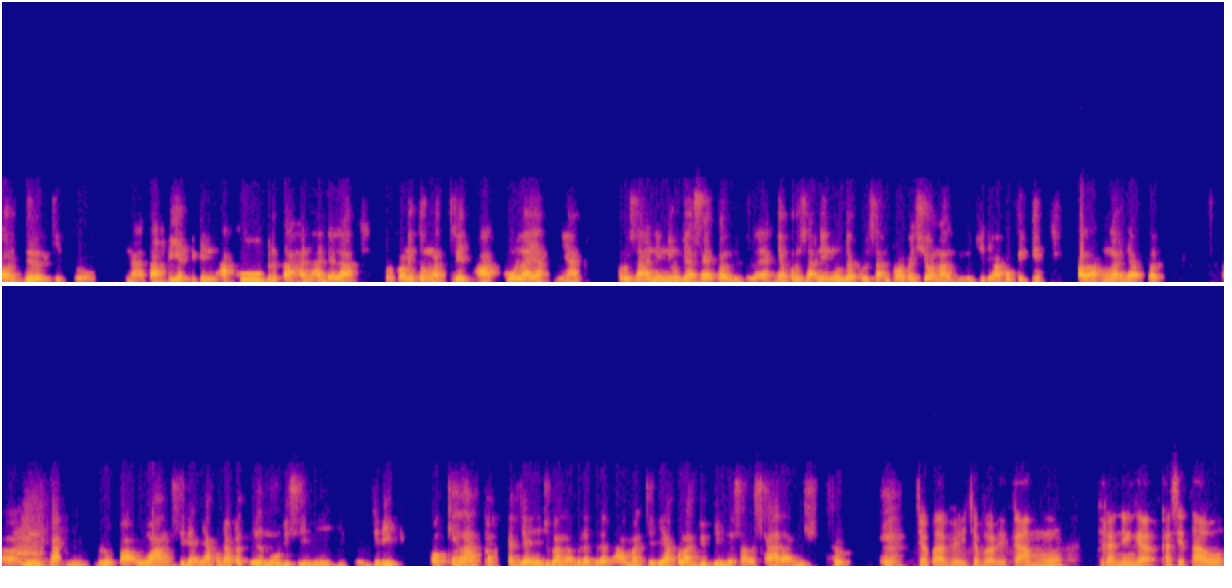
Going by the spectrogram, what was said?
order gitu. Nah, tapi yang bikin aku bertahan adalah Furkon itu nge-treat aku layaknya perusahaan ini udah settle gitu layaknya perusahaan ini udah perusahaan profesional gitu. Jadi aku pikir kalau aku nggak dapat uh, income berupa uang, setidaknya aku dapat ilmu di sini gitu. Jadi oke okay lah, toh kerjanya juga nggak berat-berat amat. Jadi aku lanjutin deh sampai sekarang gitu. Coba Be, coba Be, kamu berani nggak kasih tahu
